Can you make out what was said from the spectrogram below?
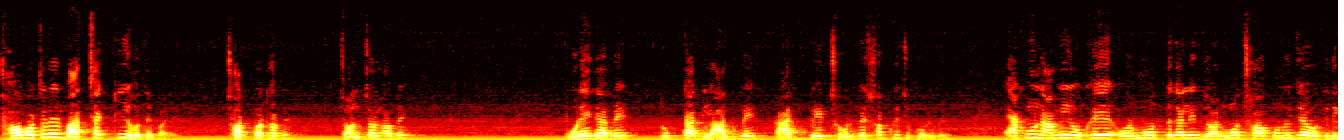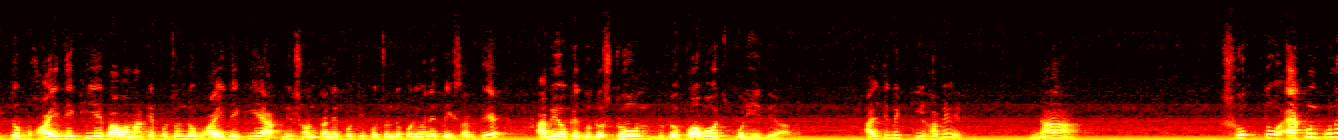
ছ বছরের বাচ্চা কি হতে পারে? ছটপট হবে। চঞ্চল হবে। পড়ে যাবে, টুকটাক লাগবে, কাটবে, ছড়বে সব কিছু করবে। এখন আমি ওকে ওর মধ্যকালীন জন্ম ছক অনুযায়ী অতিরিক্ত ভয় দেখিয়ে, বাবা মাকে প্রচণ্ড ভয় দেখিয়ে, আপনি সন্তানের প্রতি প্রচণ্ড পরিমাণে প্রেশার দিয়ে আমি ওকে দুটো স্টোন দুটো কবচ পরিয়ে দেওয়া হবে আলটিমেট কি হবে? না। সত্য এখন কোনো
